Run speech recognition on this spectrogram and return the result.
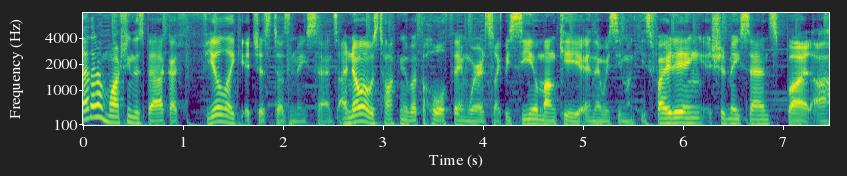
Now that I'm watching this back, I feel like it just doesn't make sense. I know I was talking about the whole thing where it's like we see a monkey and then we see monkeys fighting. It should make sense, but uh,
